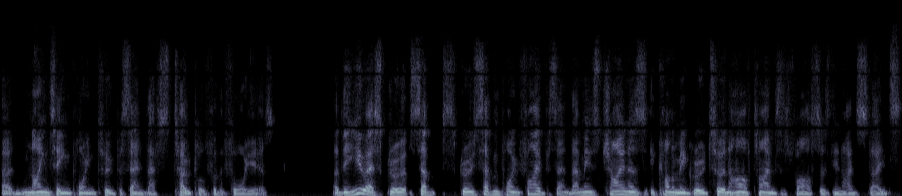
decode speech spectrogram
uh, 19.2%. That's total for the four years. The US grew seven, grew 7.5%. That means China's economy grew two and a half times as fast as the United States.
